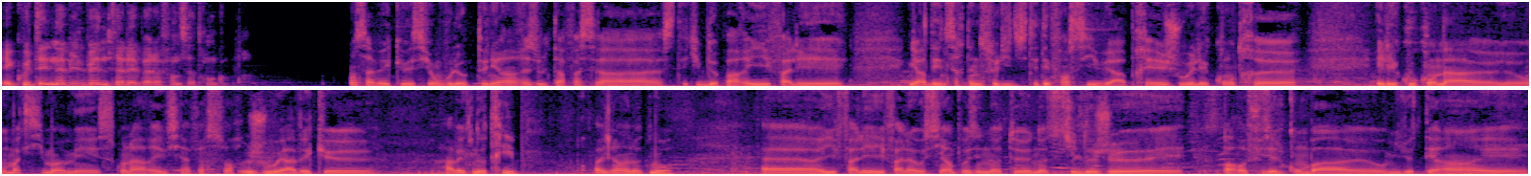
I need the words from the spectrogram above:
Écoutez Nabil Ben Taleb à la fin de cette rencontre. On savait que si on voulait obtenir un résultat face à cette équipe de Paris, il fallait garder une certaine solidité défensive et après jouer les contres euh, et les coups qu'on a euh, au maximum et ce qu'on a réussi à faire ce soir. Jouer avec, euh, avec nos tripes, pour pas dire un autre mot. Il, fallait, il fallait aussi imposer notre, notre style de jeu et pas refuser le combat au milieu de terrain. Et,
